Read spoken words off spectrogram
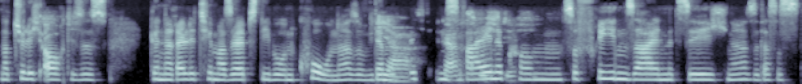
natürlich auch dieses generelle Thema Selbstliebe und Co., ne? Also wieder mit Ja, ins Reine wichtig. kommen, zufrieden sein mit sich, ne? Also das ist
